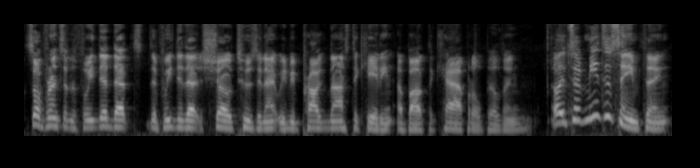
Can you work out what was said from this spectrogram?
so for instance, if we did that, if we did that show Tuesday night, we'd be prognosticating about the Capitol building. It's, it means the same thing.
